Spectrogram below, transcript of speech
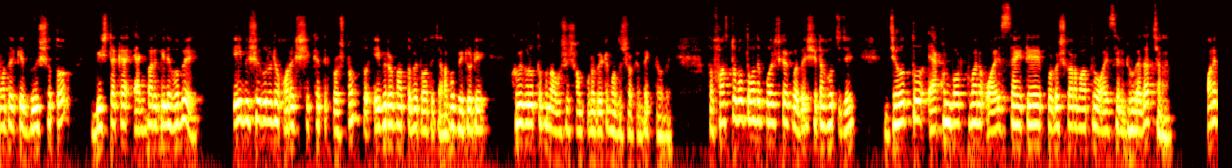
আমাদেরকে দুইশত বিশ টাকা একবারে দিলে হবে? এই বিষয়গুলো নিয়ে অনেক শিক্ষার্থীর প্রশ্ন। তো এই ভিডিওর মাধ্যমে তোমাদের জানাব। ভিডিওটি খুবই গুরুত্বপূর্ণ, অবশ্যই সম্পূর্ণ ভিডিওটি মধ্যে সরকার দেখতে হবে। তো ফার্স্ট অফ অল তোমাদের পরিষ্কার করে দেয় সেটা হচ্ছে যে, যেহেতু এখন বর্তমানে ওয়েবসাইটে প্রবেশ করা মাত্র ওয়েবসাইটে ঢোকা যাচ্ছে না, অনেক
